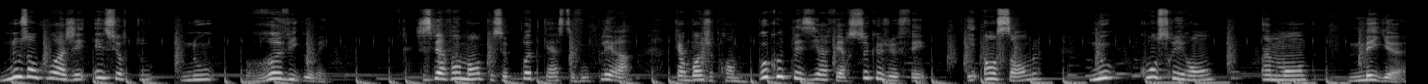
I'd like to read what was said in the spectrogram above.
nous encourager et surtout nous revigorer. J'espère vraiment que ce podcast vous plaira, car moi je prends beaucoup de plaisir à faire ce que je fais et ensemble, nous construirons un monde meilleur.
